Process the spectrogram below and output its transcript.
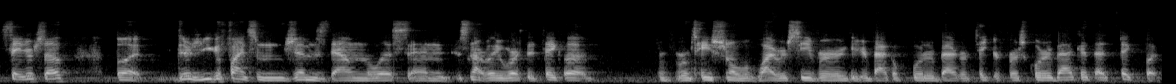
state or so, but there you can find some gems down the list, and it's not really worth it. Take a rotational wide receiver, get your backup quarterback, or take your first quarterback at that pick, but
